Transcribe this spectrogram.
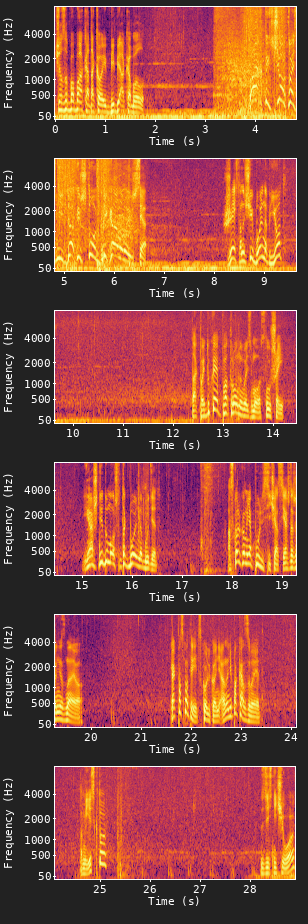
Что за бабака такой бибяка был? Черт возьми! Да ты что, прикалываешься? Жесть, он еще и больно бьет? Так, пойду-ка я патроны возьму. Слушай, я ж не думал, что так больно будет. А сколько у меня пуль сейчас? Я ж даже не знаю. Как посмотреть, сколько они? Оно не показывает. Там есть кто? Здесь ничего.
